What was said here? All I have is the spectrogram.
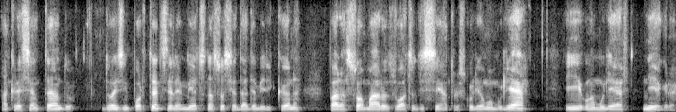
acrescentando dois importantes elementos na sociedade americana para somar os votos de centro. Escolheu uma mulher e uma mulher negra.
